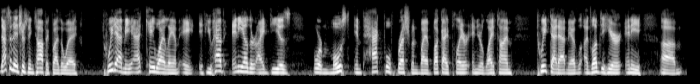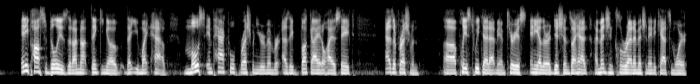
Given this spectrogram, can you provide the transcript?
that's an interesting topic, by the way. Tweet at me at KYLam8 if you have any other ideas for most impactful freshman by a Buckeye player in your lifetime. Tweet that at me. I'd, I'd love to hear any um, any possibilities that I'm not thinking of that you might have. Most impactful freshman you remember as a Buckeye at Ohio State as a freshman. Uh, please tweet that at me. I'm curious any other additions I had. I mentioned Clarett. I mentioned Andy Katzenmoyer.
